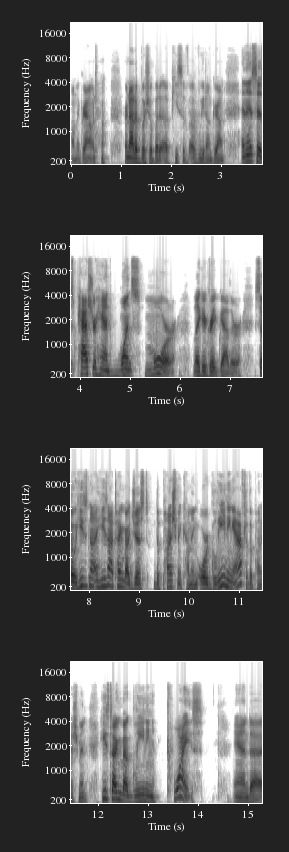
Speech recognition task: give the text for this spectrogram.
on the ground. or not a bushel, but a piece of, of wheat on ground. And then it says, pass your hand once more like a grape gatherer. So he's not he's not talking about just the punishment coming or gleaning after the punishment. He's talking about gleaning twice. And uh,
